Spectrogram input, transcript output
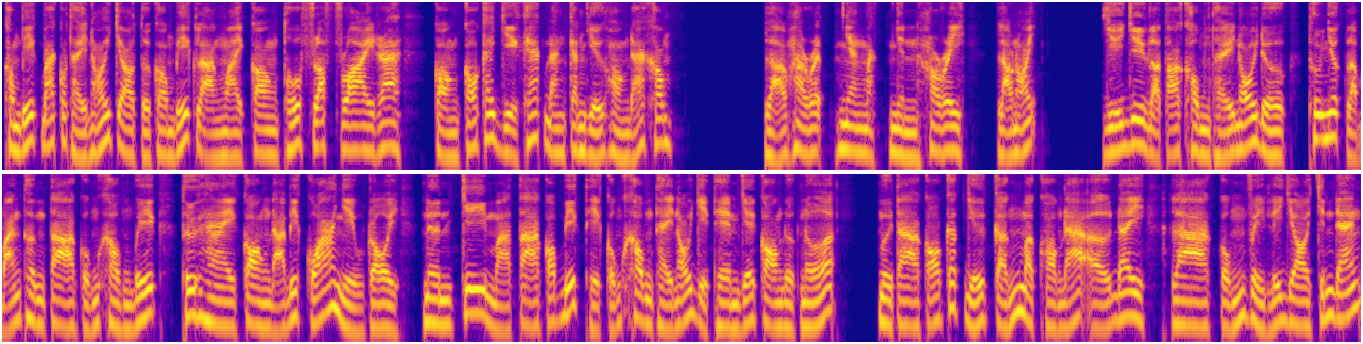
không biết bác có thể nói cho tụi con biết là ngoài con thú Fluffly ra, còn có cái gì khác đang canh giữ hòn đá không? Lão Harry nhăn mặt nhìn Harry, lão nói, Dĩ nhiên là ta không thể nói được, thứ nhất là bản thân ta cũng không biết, thứ hai con đã biết quá nhiều rồi, nên chi mà ta có biết thì cũng không thể nói gì thêm với con được nữa. Người ta có cất giữ cẩn mật hòn đá ở đây là cũng vì lý do chính đáng,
